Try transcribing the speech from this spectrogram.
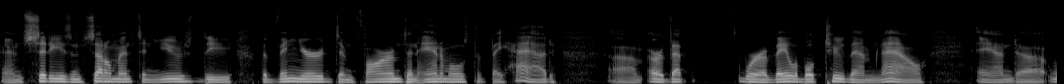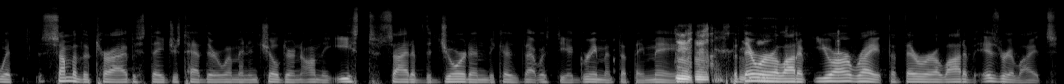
and cities and settlements and used the, the vineyards and farms and animals that they had um, or that were available to them now. and uh, with some of the tribes, they just had their women and children on the east side of the Jordan because that was the agreement that they made. Mm-hmm. But there were a lot of, you are right, that there were a lot of Israelites.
